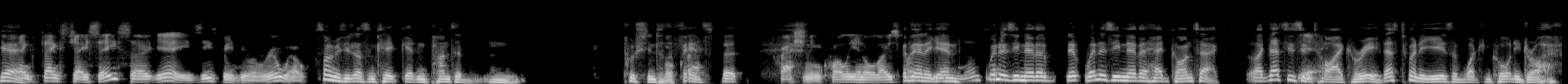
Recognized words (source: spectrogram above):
yeah, thanks, thanks JC. So yeah, he's he's been doing real well, as long as he doesn't keep getting punted and pushed into Or the fence. But crashing in quali and all those. but then things, again, you know? when has he never when has he never had contact? Like that's his Yeah. entire career. That's twenty years of watching Courtney drive.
